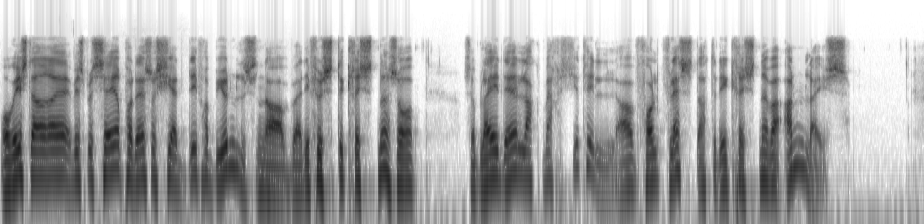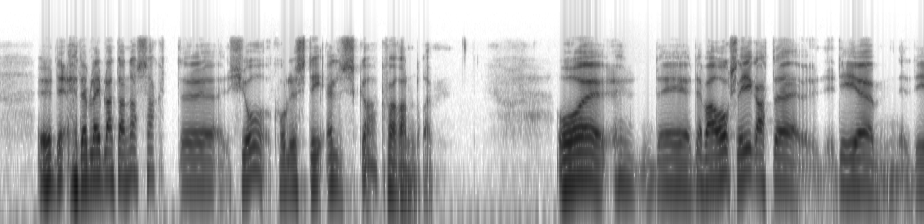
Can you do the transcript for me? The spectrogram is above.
Og hvis, der, hvis, vi ser på det som skjedde fra begynnelsen av de første kristne, så, så ble det lagt merke til av folk flest at de kristne var annerledes. Eh, det, det ble bl.a. sagt se sjå hvordan de elska hverandre. Og eh, det, det var òg slik at eh, de, eh, de,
